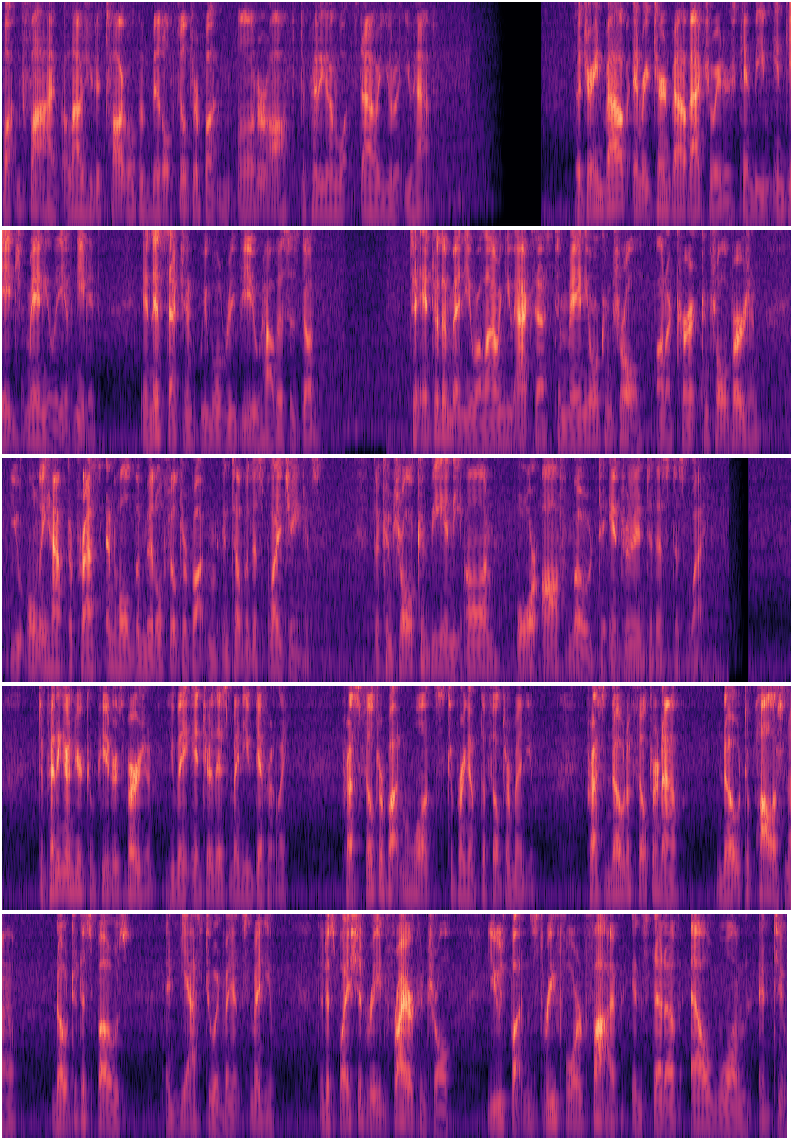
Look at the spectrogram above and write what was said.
Button 5 allows you to toggle the middle filter button on or off depending on what style unit you have. The drain valve and return valve actuators can be engaged manually if needed. In this section, we will review how this is done. To enter the menu allowing you access to manual control on a current control version, you only have to press and hold the middle filter button until the display changes. The control can be in the on or off mode to enter into this display. Depending on your computer's version, you may enter this menu differently. Press filter button once to bring up the filter menu. Press no to filter now, no to polish now, no to dispose, and yes to advanced menu. The display should read fryer control. Use buttons 3, 4, and 5 instead of L, 1, and 2.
